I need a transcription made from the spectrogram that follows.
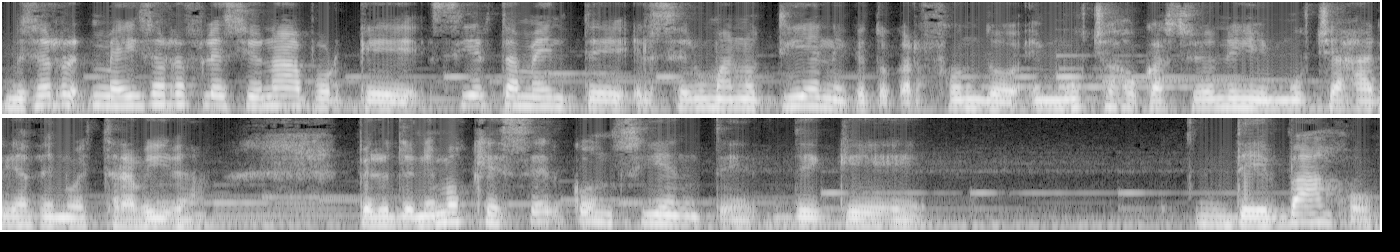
Me hizo, reflexionar porque ciertamente el ser humano tiene que tocar fondo en muchas ocasiones y en muchas áreas de nuestra vida, pero tenemos que ser conscientes de que debajo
